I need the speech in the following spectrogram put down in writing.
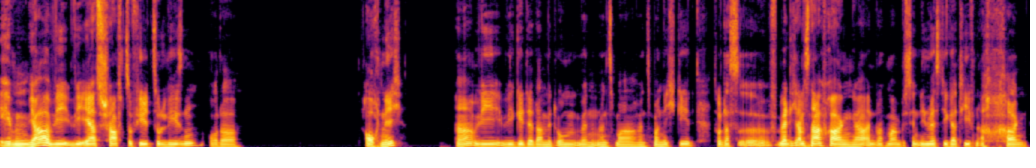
eben ja, wie wie er es schafft, so viel zu lesen oder auch nicht, ja? Wie wie geht er damit um, wenn wenn's mal mal nicht geht? So, das, äh, werde ich alles nachfragen, ja, einfach mal 'n bisschen investigativ nachfragen,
